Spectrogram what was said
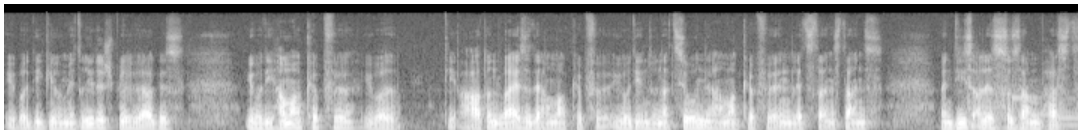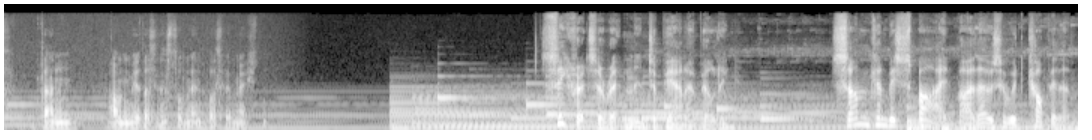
über die Geometrie des Spielwerkes, über die Hammerköpfe, über die Art und Weise der Hammerköpfe, über die Intonation der Hammerköpfe in letzter Instanz. Wenn dies alles zusammenpasst, dann haben wir das Instrument, was wir möchten. Secrets are written into piano building. Some can be spied by those who would copy them,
